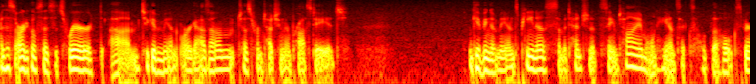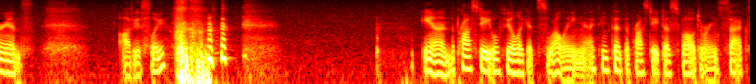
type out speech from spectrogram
this article says it's rare um, to give a man an orgasm just from touching their prostate. Giving a man's penis some attention at the same time will enhance the whole experience. Obviously. and the prostate will feel like it's swelling. I think that the prostate does swell during sex.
